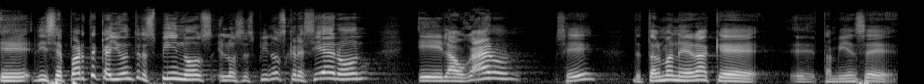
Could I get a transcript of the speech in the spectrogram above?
Eh, dice, parte cayó entre espinos y los espinos crecieron y la ahogaron, ¿sí? de tal manera que eh, también se,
